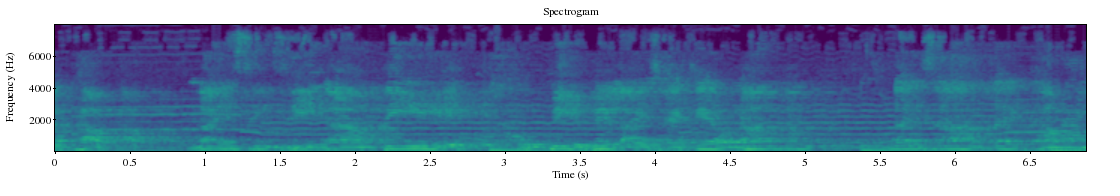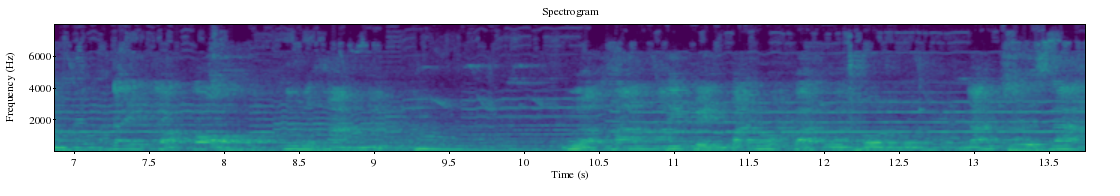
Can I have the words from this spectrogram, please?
นะครับ ในสิ่งดีงามที่คุณพี่วิไลชัยแก้วนั้นได้สร้างได้ทำได้ประกอบคือหันเมื่อครั้งที่เป็นมนุษย์ปัตุชน นั้นคือสร้าง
